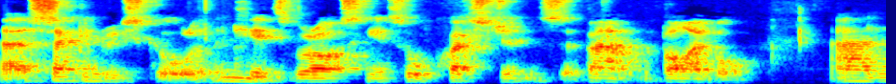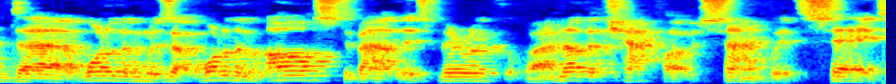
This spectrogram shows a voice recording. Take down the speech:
at a secondary school, and the Mm. kids were asking us all questions about the Bible. And uh, one of them was one of them asked about this miracle. Right. Another chap I was sat with said,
